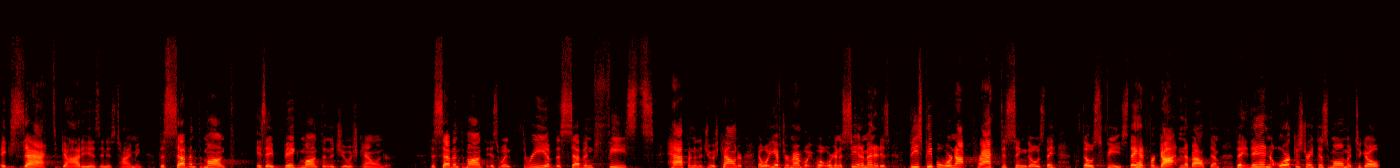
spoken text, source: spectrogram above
exact God is in His timing. The seventh month is a big month in the Jewish calendar. The seventh month is when three of the seven feasts happen in the Jewish calendar. Now, what you have to remember, what we're going to see in a minute, is these people were not practicing those. They, those feasts. They had forgotten about them. They, they didn't orchestrate this moment to go,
